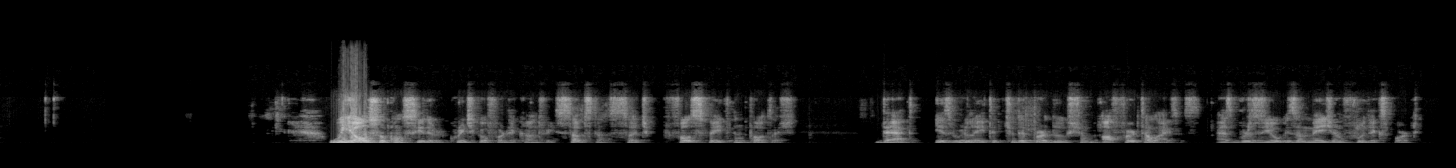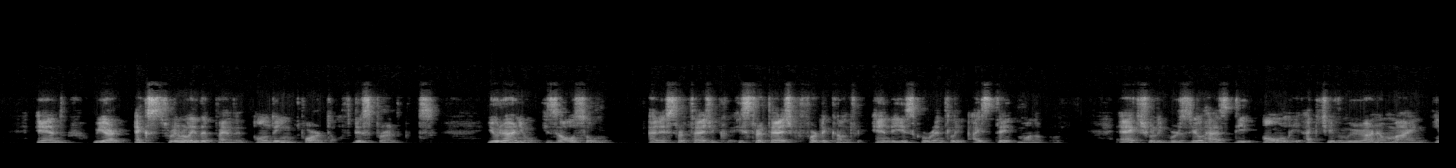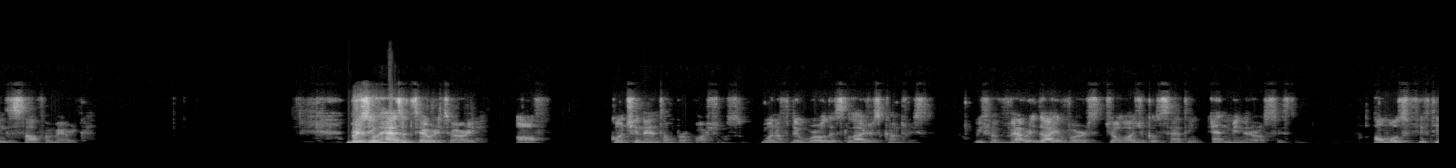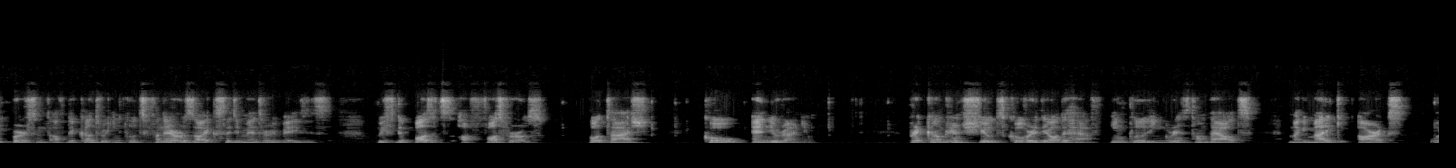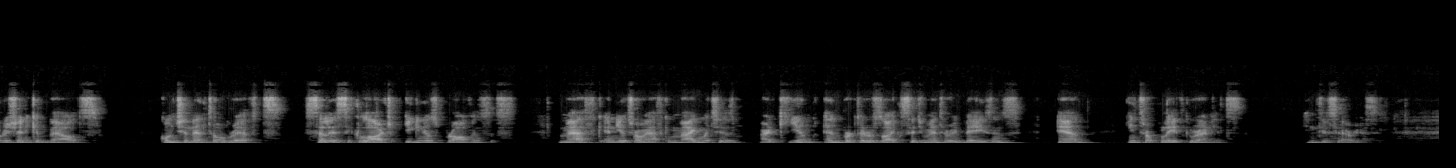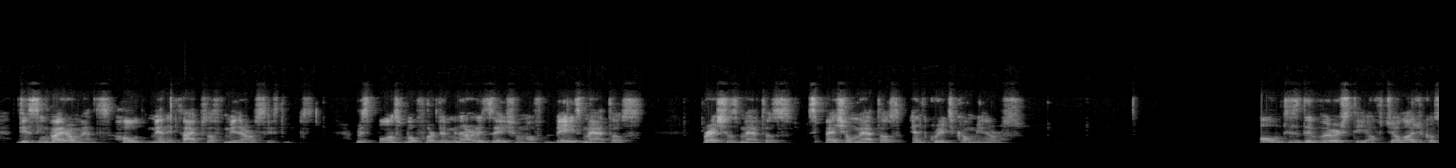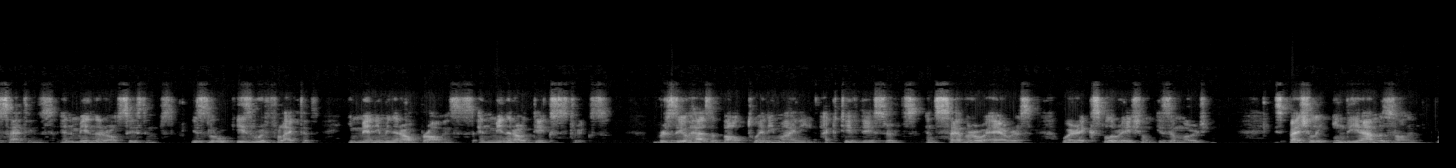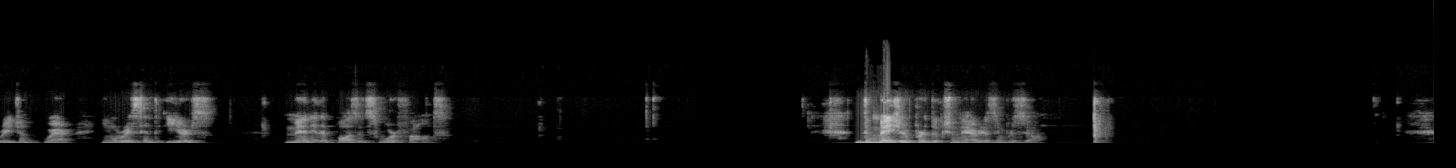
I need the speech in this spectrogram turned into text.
We also consider critical for the country substance such phosphate and potash that is related to the production of fertilizers, as Brazil is a major food exporter, and we are extremely dependent on the import of these products. Uranium is also an strategic, strategic for the country and is currently a state monopoly. Actually, Brazil has the only active uranium mine in South America. Brazil has a territory of continental proportions, one of the world's largest countries, with a very diverse geological setting and mineral system. Almost 50% of the country includes Phanerozoic sedimentary basins, with deposits of phosphorus, potash, coal, and uranium. Precambrian shields cover the other half, including greenstone belts, magmatic arcs, orogenic belts, continental rifts, Silicic large igneous provinces, mafic and ultramafic magmatism, Archean and Proterozoic sedimentary basins, and intraplate granites in these areas. These environments hold many types of mineral systems, responsible for the mineralization of base metals, precious metals, special metals, and critical minerals. All this diversity of geological settings and mineral systems is, is reflected in many mineral provinces and mineral districts. Brazil has about 20 mining active districts and several areas where exploration is emerging, especially in the Amazon region where, in recent years, many deposits were found. The major production areas in Brazil.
